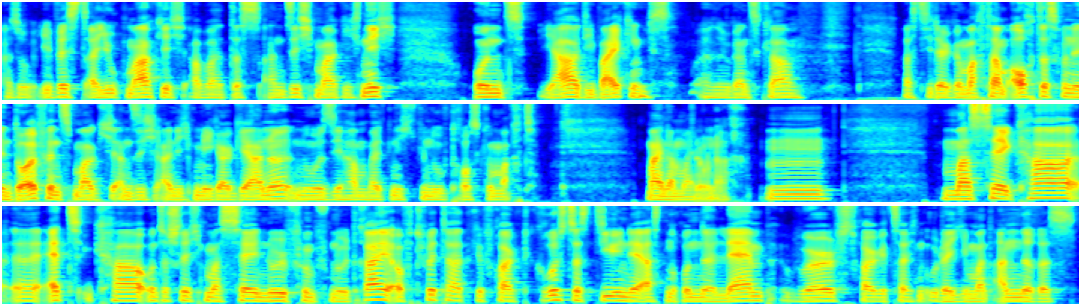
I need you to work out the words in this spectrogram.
also ihr wisst, Ayuk mag ich, aber das an sich mag ich nicht. Und ja, die Vikings, also ganz klar, was die da gemacht haben. Auch das von den Dolphins mag ich an sich eigentlich mega gerne, nur sie haben halt nicht genug draus gemacht. Meiner Meinung nach. Hm. Marcel K, äh, at K-Marcel0503 auf Twitter hat gefragt, größter Stil in der ersten Runde, Lamb, Worths, Fragezeichen oder jemand anderes?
